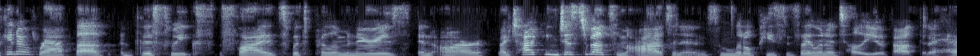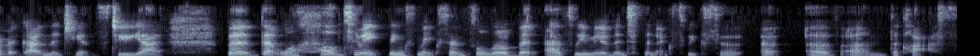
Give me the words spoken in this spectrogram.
going to wrap up this week's slides with preliminaries in R by talking just about some odds and ends, some little pieces I want to tell you about that I haven't gotten the chance to yet, but that will help to make things make sense a little bit as we move into the next weeks of, uh, of um, the class.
